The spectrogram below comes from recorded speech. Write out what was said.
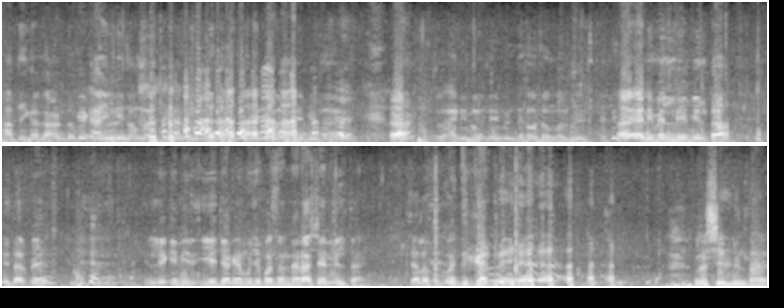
हाथी का गांड धो के खाएँगे। जंगल में एनिमल नहीं मिलता है। हाँ? जो एनिमल नहीं मिलता है जंगल पे हाँ एनिमल नहीं मिलता इधर पे। लेकिन ये जगह मुझे पसंद है राशन मिलता है। चलो कोई दिक्कत नहीं है। रशियन मिलता है।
